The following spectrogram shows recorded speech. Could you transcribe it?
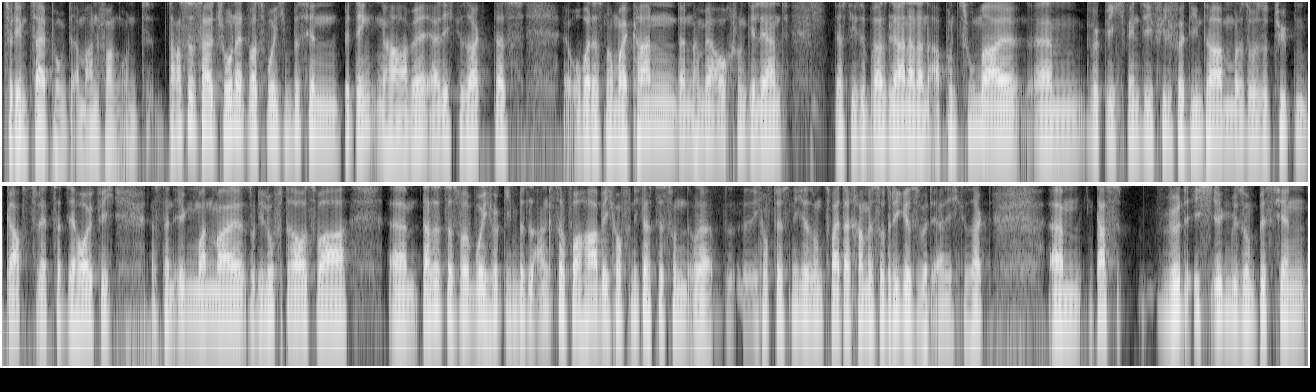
zu dem Zeitpunkt am Anfang. Und das ist halt schon etwas, wo ich ein bisschen Bedenken habe, ehrlich gesagt, dass äh, ob er das nochmal kann, dann haben wir auch schon gelernt, dass diese Brasilianer dann ab und zu mal ähm, wirklich, wenn sie viel verdient haben oder so, so Typen gab es zuletzt halt sehr häufig, dass dann irgendwann mal so die Luft raus war. Ähm, das ist das, wo ich wirklich ein bisschen Angst davor habe. Ich hoffe nicht, dass das so ein, oder ich hoffe, dass nicht so ein zweiter James Rodriguez wird, ehrlich gesagt. Ähm, das würde ich irgendwie so ein bisschen,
